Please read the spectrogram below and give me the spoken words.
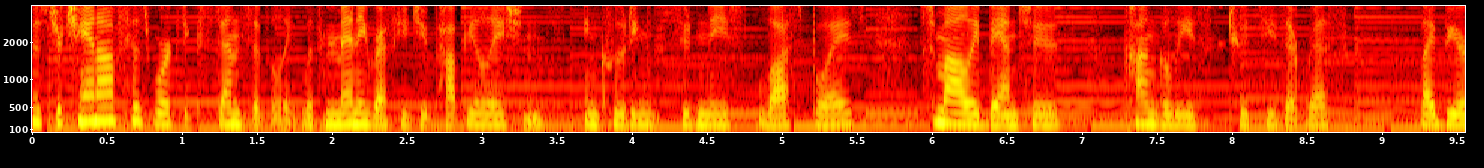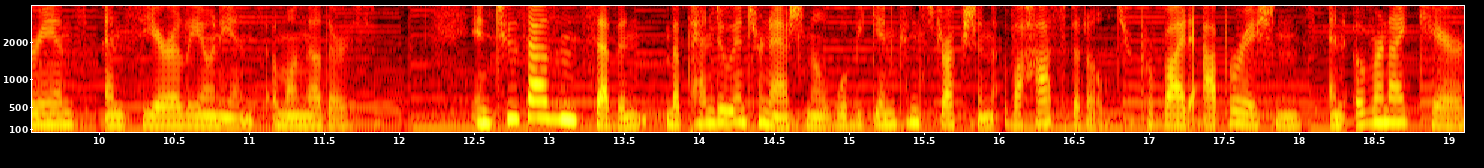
Mr. Chanoff has worked extensively with many refugee populations, including Sudanese Lost Boys, Somali Bantus, Congolese Tutsis at risk, Liberians, and Sierra Leoneans, among others. In 2007, Mapendo International will begin construction of a hospital to provide operations and overnight care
